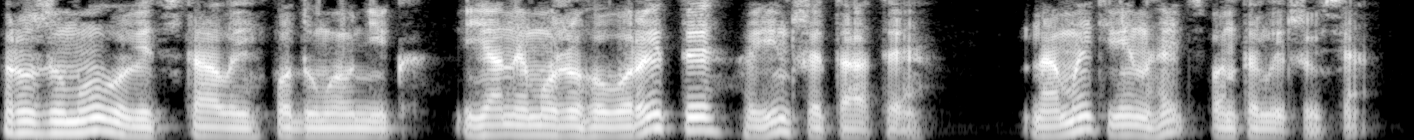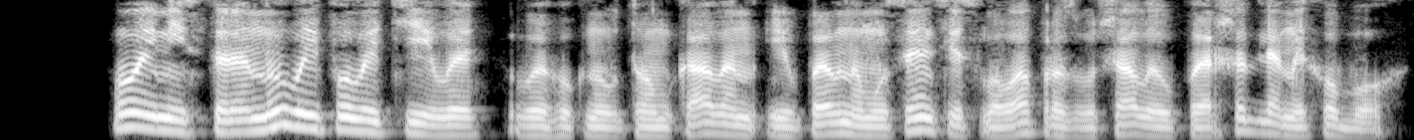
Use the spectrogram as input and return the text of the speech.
Розумово відсталий, подумав Нік. Я не можу говорити, він читати. На мить він геть спантеличився. Ой, містере, ну ви й полетіли. вигукнув Том Кален, і в певному сенсі слова прозвучали вперше для них обох.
